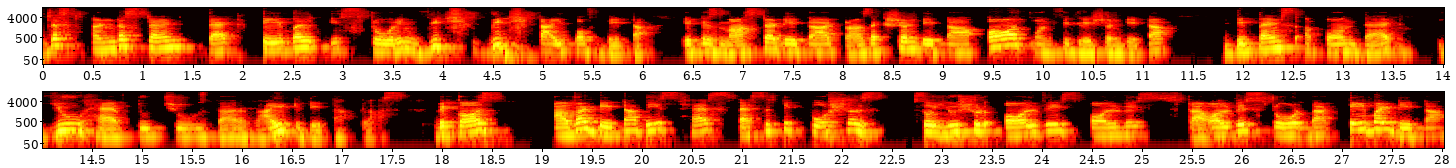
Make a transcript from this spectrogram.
just understand that table is storing which, which type of data it is master data, transaction data, or configuration data, depends upon that you have to choose the right data class because our database has specific portions. So you should always, always, always store the table data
